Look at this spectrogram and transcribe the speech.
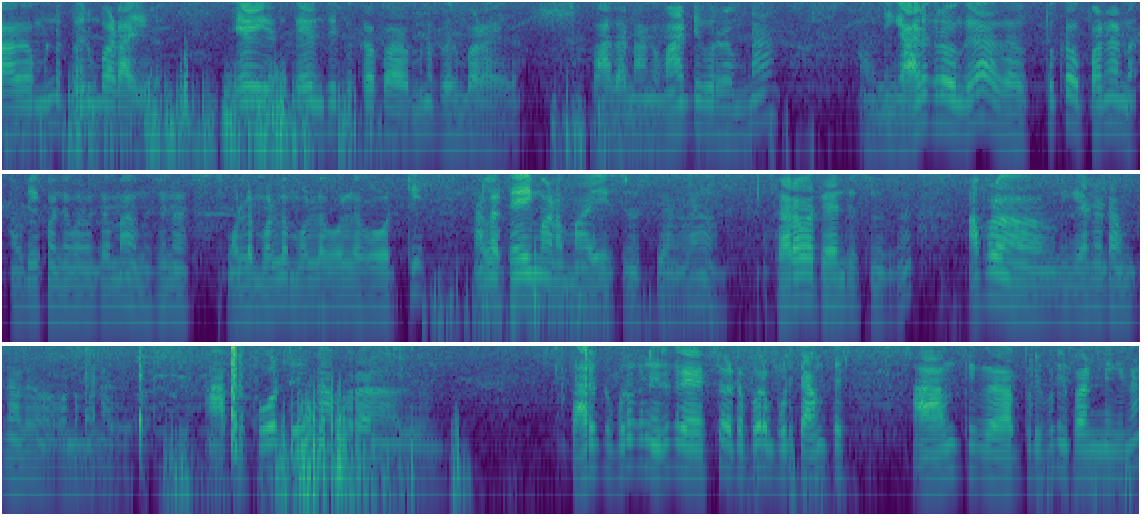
ஆகும்னு பெரும்பாடாகிடும் தேய் தேஞ்சு பிக்கப் ஆகும்னு பெரும்பாடாகிடும் அதை நாங்கள் மாட்டி விடுறோம்னா நீங்கள் அறுக்கிறவங்க அதை பிக்கப் பண்ணணும். அப்படியே கொஞ்சம் கொஞ்சமாக மிஷினை முள்ள முள்ள முள்ள முள்ள ஓட்டி நல்லா தேய்மானம் ஆயிடுச்சுன்னு வச்சுக்கோங்களேன். சரவாக தேஞ்சிச்சுன்னு வச்சுக்கோங்க. அப்புறம் நீங்கள் என்ன அமுத்தினாலும் ஒன்றும் பண்ணாது அப்படி போட்டு அப்புறம் அது தருக்கு புறுக்குன்னு இருக்கிற எக்ஸலட்டை பூரா பிடிச்சி அமுத்து அமுத்தி அப்படி இப்படி பண்ணிங்கன்னா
